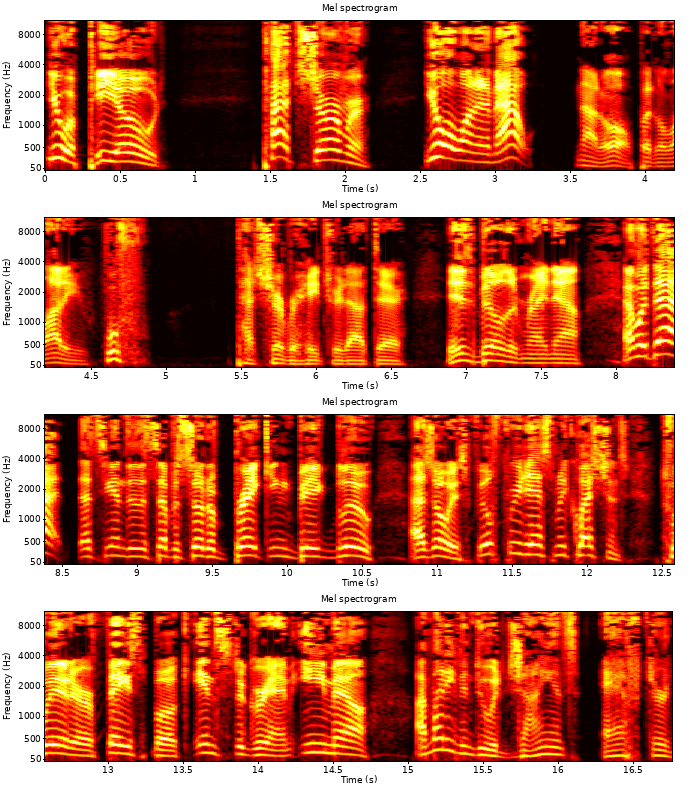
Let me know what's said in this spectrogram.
You were PO'd. Pat Shurmur, you all wanted him out. Not all, but a lot of you. Woof. Pat Shurmur hatred out there is building right now. And with that, that's the end of this episode of Breaking Big Blue. As always, feel free to ask me questions. Twitter, Facebook, Instagram, email. I might even do a Giants After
